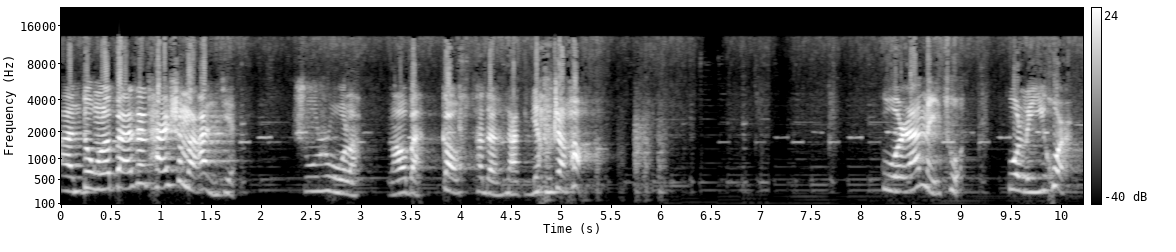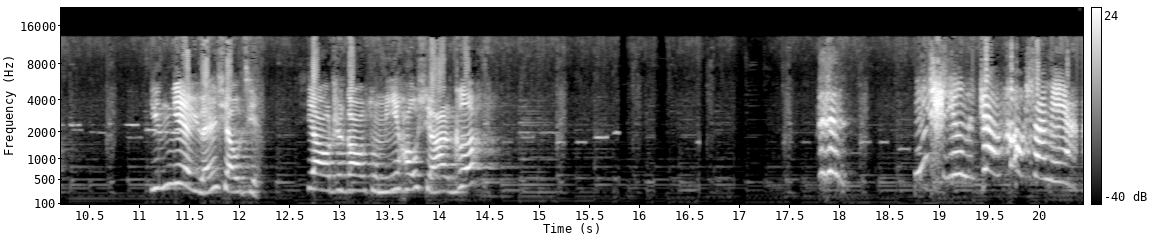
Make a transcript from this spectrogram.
按动了摆在台上的按键，输入了老板告诉他的那个银行账号。果然没错。过了一会儿，营业员小姐笑着告诉猕猴小二哥：“你使用的账号上面呀，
